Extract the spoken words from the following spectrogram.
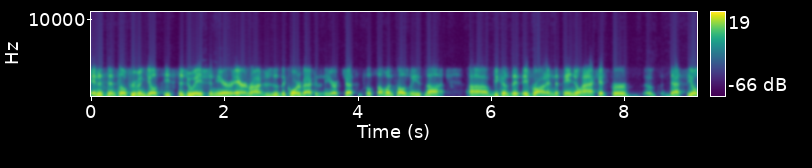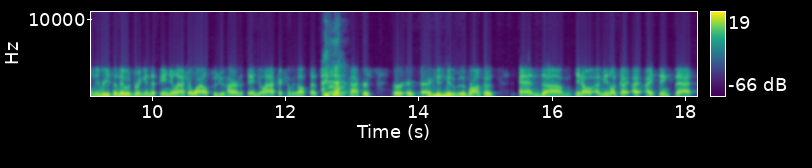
innocent until proven guilty situation here. Aaron Rodgers is the quarterback of the New York Jets until someone tells me he's not. Uh, because they, they brought in Nathaniel Hackett for uh, that's the only reason they would bring in Nathaniel Hackett. Why else would you hire Nathaniel Hackett coming off that season with the Packers or, or excuse me the, the Broncos? And um, you know, I mean, look, I, I, I think that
